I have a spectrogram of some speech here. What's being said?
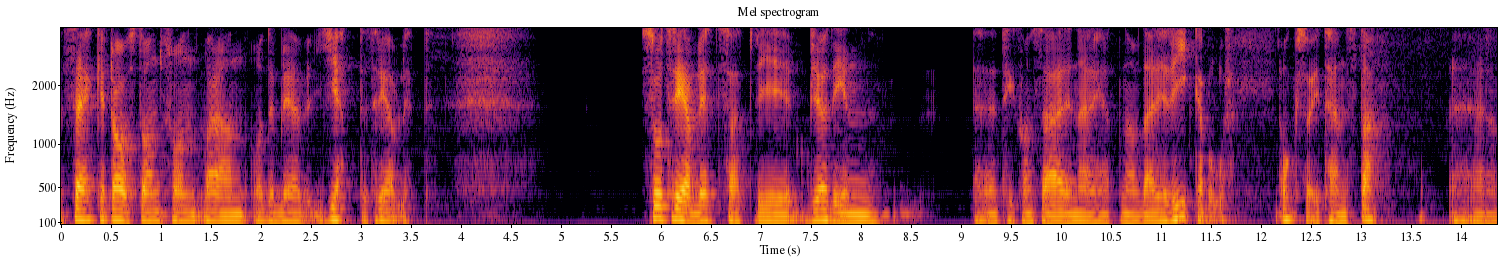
säkert avstånd från varann och det blev jättetrevligt. Så trevligt så att vi bjöd in eh, till konsert i närheten av där Erika bor. Också i Tensta. Eh,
